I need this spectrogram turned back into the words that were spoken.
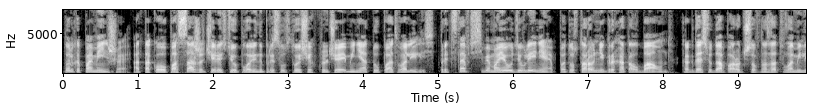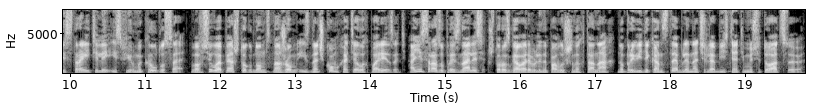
только поменьше. От такого пассажа челюстью у половины присутствующих, включая меня, тупо отвалились. Представьте себе мое удивление, потусторонний грохотал Баунд, когда сюда пару часов назад вломились строители из фирмы Крутуса, вовсю вопя, что гном с ножом и значком хотел их порезать. Они сразу признались, что разговаривали на повышенных тонах, но при виде констебля начали объяснять ему ситуацию.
